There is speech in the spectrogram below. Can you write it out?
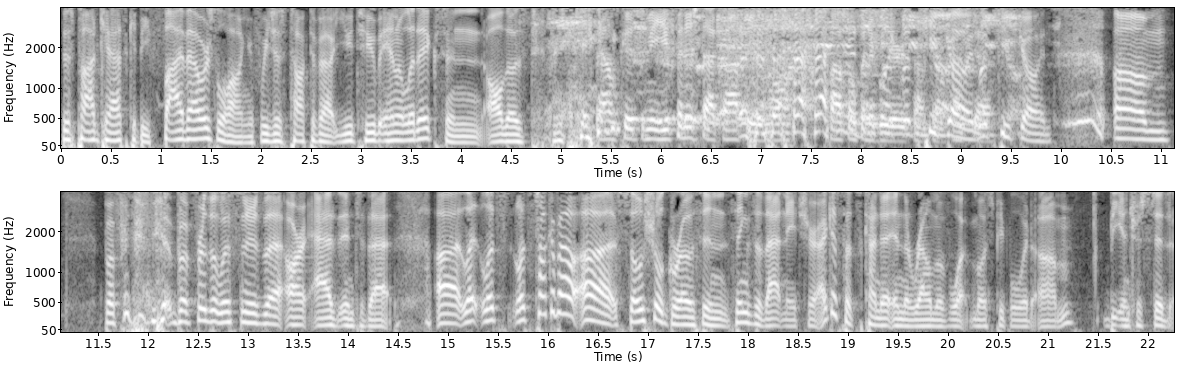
this podcast could be five hours long if we just talked about YouTube analytics and all those different things. Sounds good to me. You finish that coffee and we'll pop open a beer let's, let's keep going. Let's keep going. Um, but for the but for the listeners that aren't as into that, uh, let, us let's, let's talk about uh, social growth and things of that nature. I guess that's kind of in the realm of what most people would um, be interested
